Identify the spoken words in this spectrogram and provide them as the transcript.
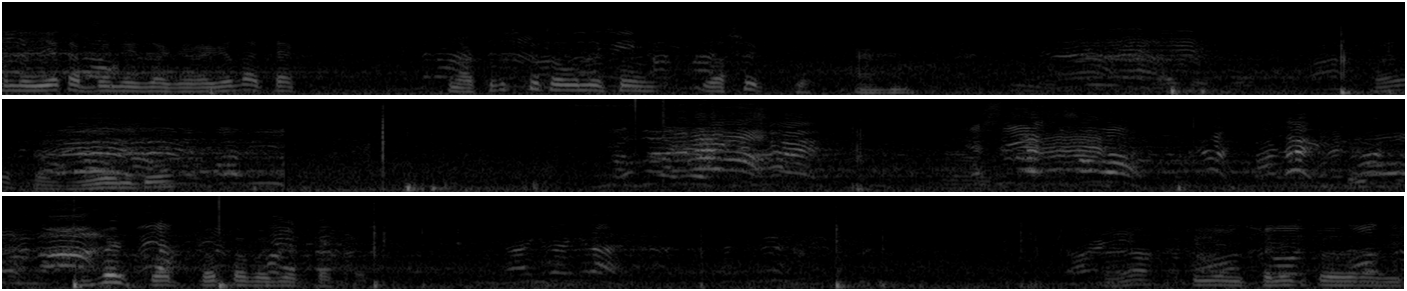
Ale nie tak będę zagrywać jak na krótko to one są za szybko. O, tak, włącz go. Jeszcze, jeszcze, słowa! Zwykło to, to będzie tak. Graj, graj, graj! No, Przyjąć lekko zrobić.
